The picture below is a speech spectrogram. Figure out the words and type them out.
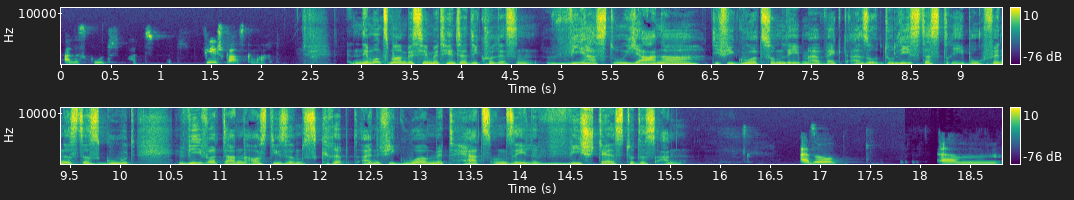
alles gut. Hat, hat viel Spaß gemacht. Nimm uns mal ein bisschen mit hinter die Kulissen. Wie hast du Jana, die Figur, zum Leben erweckt? Also du liest das Drehbuch, findest das gut. Wie wird dann aus diesem Skript eine Figur mit Herz und Seele? Wie stellst du das an? Also ähm,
